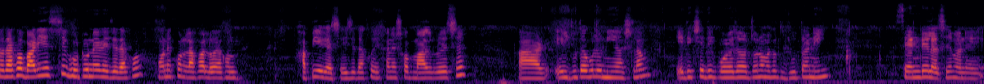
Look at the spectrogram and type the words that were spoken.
তো দেখো, বাড়ি এসেছি, ঘুটুনের এই যে দেখো, অনেকক্ষণ লাফালো, এখন হাঁপিয়ে গেছে। এই যে দেখো, এখানে সব মাল রয়েছে। আর এই জুতাগুলো নিয়ে আসলাম। এদিক সেদিক পরে যাওয়ার জন্য আমাদের তো জুতা নেই। স্যান্ডেল আছে মানে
